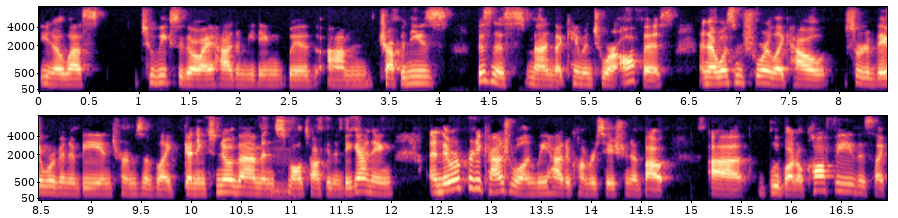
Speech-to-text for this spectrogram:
you know, last two weeks ago, I had a meeting with um, Japanese businessmen that came into our office and i wasn't sure like how sort of they were going to be in terms of like getting to know them and mm-hmm. small talk in the beginning and they were pretty casual and we had a conversation about uh, blue bottle coffee this like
